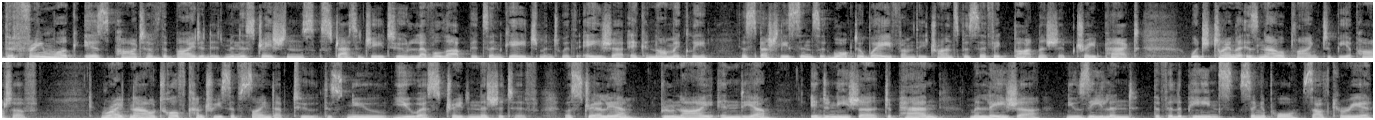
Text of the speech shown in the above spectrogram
The framework is part of the Biden administration's strategy to level up its engagement with Asia economically, especially since it walked away from the Trans Pacific Partnership Trade Pact, which China is now applying to be a part of. Right now, 12 countries have signed up to this new U.S. trade initiative Australia, Brunei, India, Indonesia, Japan, Malaysia, New Zealand, the Philippines, Singapore, South Korea,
